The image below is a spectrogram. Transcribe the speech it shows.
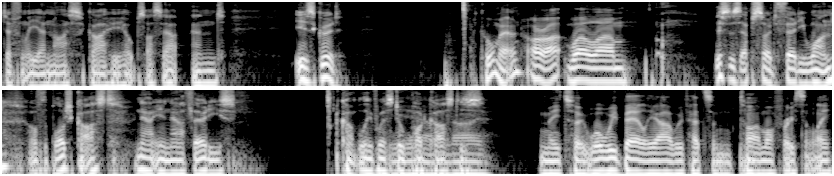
definitely a nice guy who helps us out and is good. Cool, man. All right. Well, um, This is episode 31 of the Blodgecast, now in our 30s. I can't believe we're still yeah, podcasters. Me too. Well, we barely are. We've had some time off recently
